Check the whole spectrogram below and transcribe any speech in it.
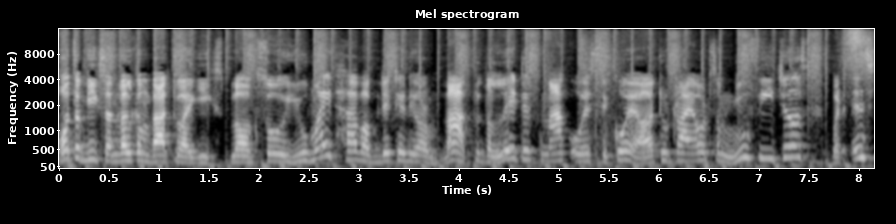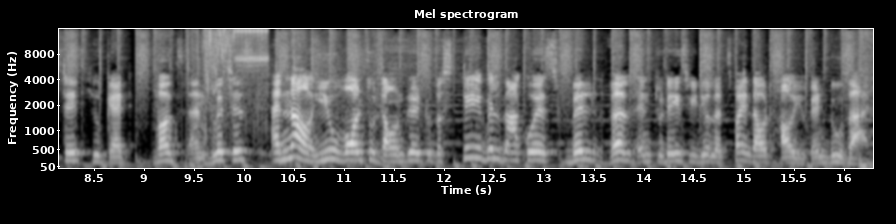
What's up geeks and welcome back to iGeeks blog. So you might have updated your Mac to the latest Mac OS Sequoia to try out some new features but instead you get bugs and glitches and now you want to downgrade to the stable Mac OS build. Well in today's video let's find out how you can do that.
